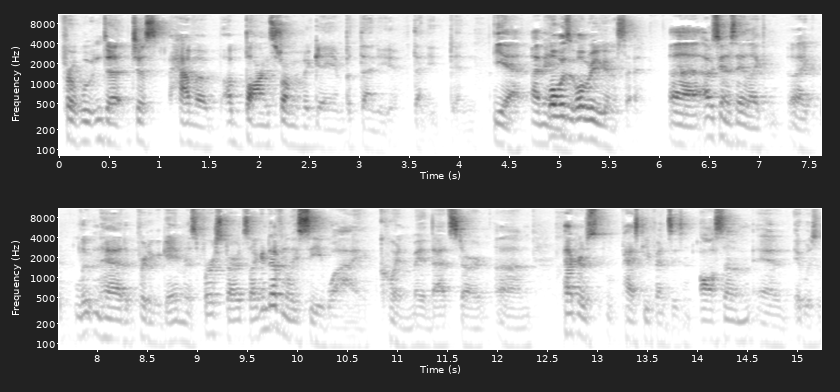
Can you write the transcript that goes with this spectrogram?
for Wooten to just have a, a barnstorm of a game, but then he then he didn't. Yeah, I mean, What was what were you gonna say? Uh, I was gonna say like like Luton had a pretty good game in his first start, so I can definitely see why Quinn made that start. Um, Packers' pass defense isn't awesome, and it was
